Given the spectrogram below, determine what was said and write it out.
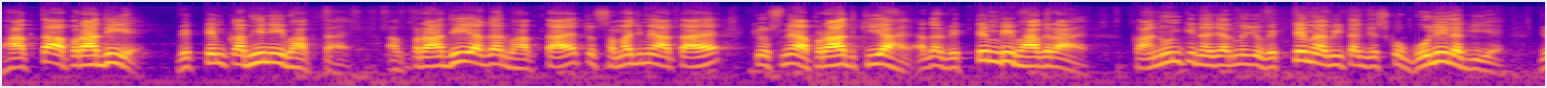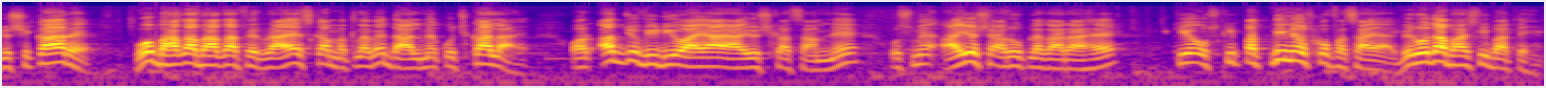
भागता अपराधी है, विक्टिम कभी नहीं भागता है। अपराधी अगर भागता है तो समझ में आता है कि उसने अपराध किया है। अगर विक्टिम भी भाग रहा है, कानून की नज़र में जो विक्टिम है अभी तक, जिसको गोली लगी है, जो शिकार है, वो भागा भागा फिर रहा है, इसका मतलब है दाल में कुछ काला है। और अब जो वीडियो आया है आयुष का सामने उसमें आयुष आरोप लगा रहा है कि उसकी पत्नी ने उसको फंसाया है। विरोधाभासी बातें हैं।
